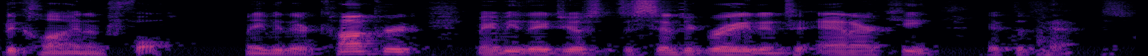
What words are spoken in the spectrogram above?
decline and fall. Maybe they're conquered, maybe they just disintegrate into anarchy. It depends.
